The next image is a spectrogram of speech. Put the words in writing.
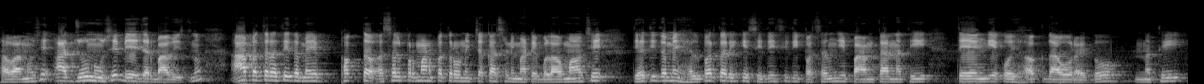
થવાનું છે. આ જૂનું છે બે હજાર બાવીસનું. આ પત્રથી તમે ફક્ત અસલ પ્રમાણપત્રોની ચકાસણી માટે બોલાવવામાં આવશે. જેથી તમે હેલ્પર તરીકે સીધી સીધી પસંદગી પામતા નથી. તે અંગે કોઈ હક દાવો રહેતો નથી.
